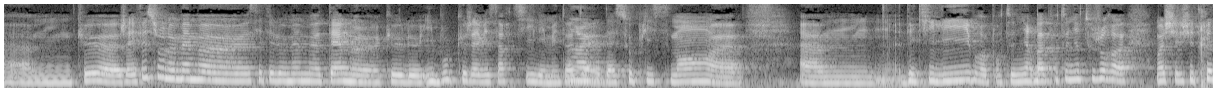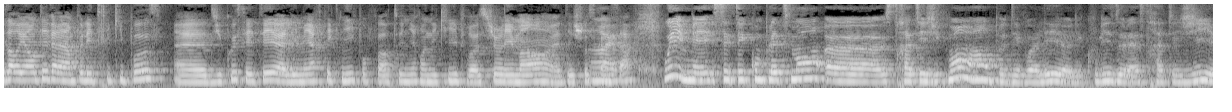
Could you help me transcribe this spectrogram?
euh, que euh, j'avais fait sur le même, euh, c'était le même thème que le e-book que j'avais sorti, les méthodes d'assouplissement. Euh, d'équilibre pour tenir bah pour tenir toujours euh, moi je, suis très orientée vers un peu les tricky poses euh, du coup c'était les meilleures techniques pour pouvoir tenir en équilibre sur les mains des choses comme ça. Oui mais c'était complètement stratégiquement hein, on peut dévoiler les coulisses de la stratégie.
